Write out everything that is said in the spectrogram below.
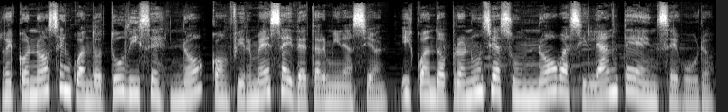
Reconocen cuando tú dices no con firmeza y determinación y cuando pronuncias un no vacilante e inseguro.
